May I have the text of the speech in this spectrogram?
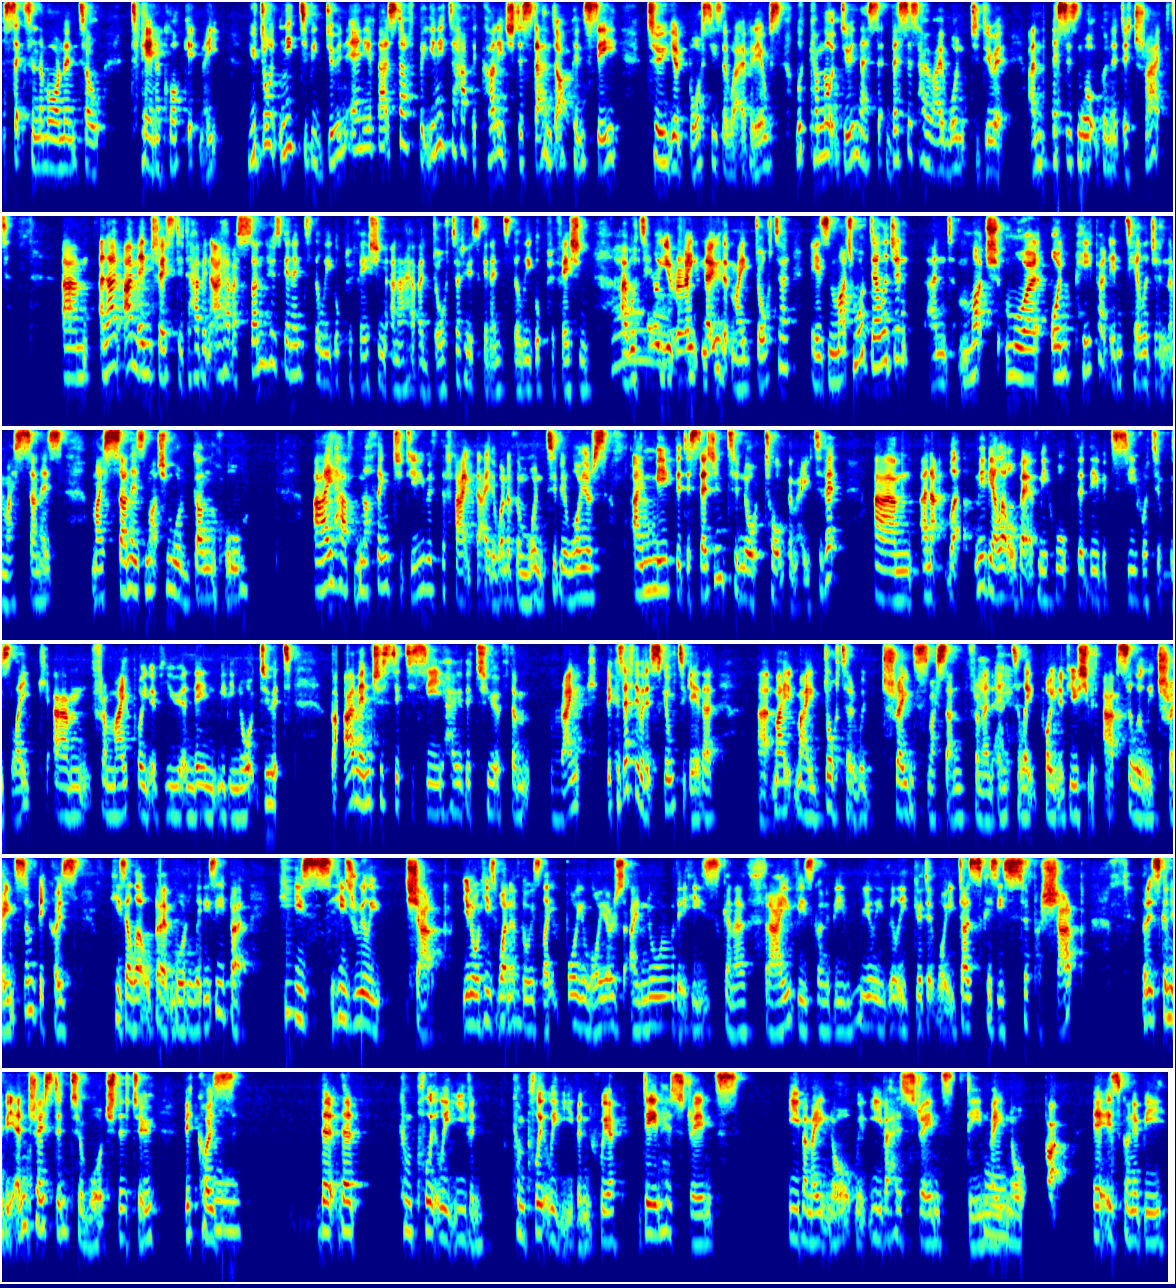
six in the morning till 10 o'clock at night. You don't need to be doing any of that stuff, but you need to have the courage to stand up and say to your bosses or whatever else, look, I'm not doing this. This is how I want to do it. And this is not going to detract. Um, and I, am interested having, I have a son who's going into the legal profession and I have a daughter who's going into the legal profession. I will tell you right now that my daughter is much more diligent and much more on paper intelligent than my son is. My son is much more gung ho. I have nothing to do with the fact that either one of them want to be lawyers. I made the decision to not talk them out of it. Um, and I, maybe a little bit of me hope that they would see what it was like um, from my point of view and then maybe not do it. But I'm interested to see how the two of them rank because if they were at school together, uh, my my daughter would trounce my son from an intellect point of view. She would absolutely trounce him because he's a little bit more lazy, but he's he's really sharp. You know, he's one of mm-hmm. those like boy lawyers. I know that he's gonna thrive. He's going to be really, really good at what he does because he's super sharp. But it's going to be interesting to watch the two because mm. they're they're completely even, completely even. Where Dane has strengths, Eva might not. Where Eva has strengths, Dane mm. might not. But it is going to be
